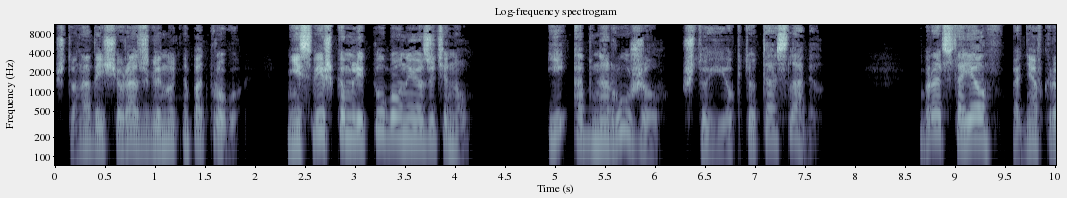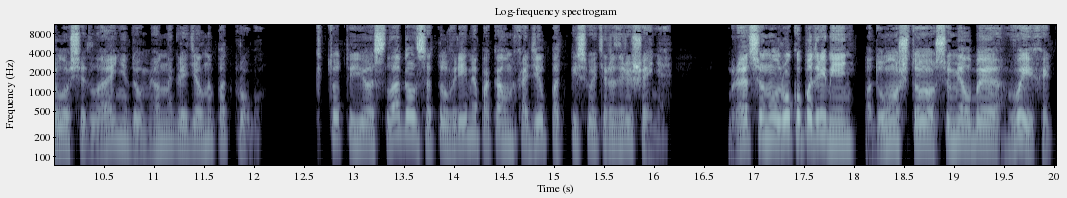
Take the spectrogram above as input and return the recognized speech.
что надо еще раз взглянуть на подпругу. Не слишком ли туго он ее затянул? И обнаружил, что ее кто-то ослабил. Брат стоял, подняв крыло седла и недоуменно глядел на подпругу. Кто-то ее ослабил за то время, пока он ходил подписывать разрешение. Брат сунул руку под ремень, подумал, что сумел бы выехать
